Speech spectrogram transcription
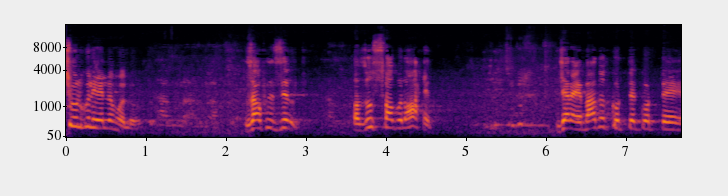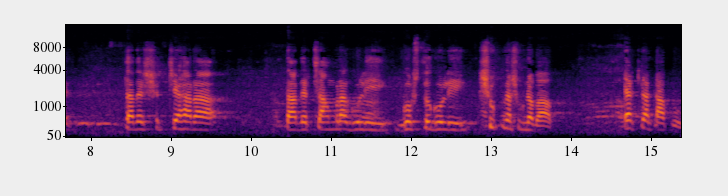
চুলগুলি এলোম হলো জাফিজিল জুস জাবুল ওয়াহিদ। যারা ইবাদত করতে করতে তাদের চেহারা, তাদের চামড়াগুলি গোস্তগুলি শুকনা শুকনা ভাব। একটা কাপড়।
